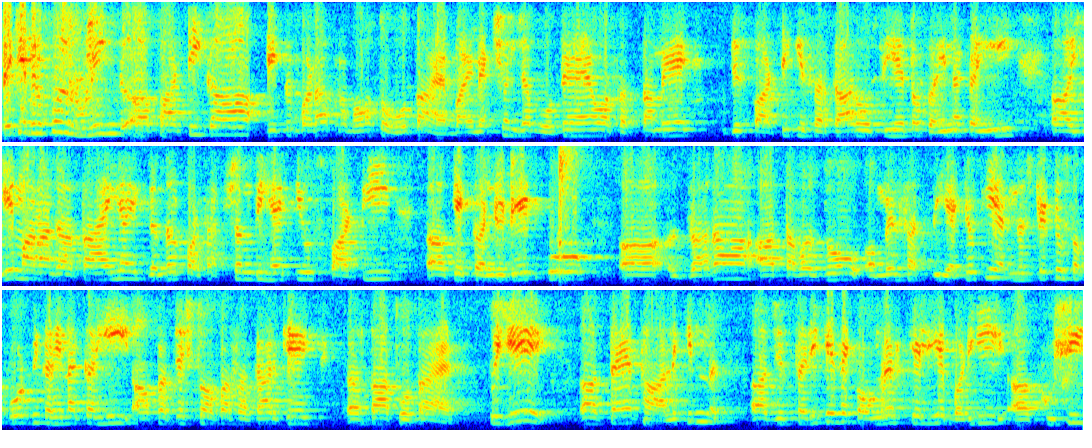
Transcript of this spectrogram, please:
देखिए बिल्कुल रूलिंग पार्टी का एक बड़ा प्रभाव तो होता है। बाई इलेक्शन जब होते हैं और सत्ता में जिस पार्टी की सरकार होती है तो कहीं ना कहीं ये माना जाता है या एक जनरल परसेप्शन भी है कि उस पार्टी के कैंडिडेट को ज़्यादा तवज्जो मिल सकती है। क्योंकि एडमिनिस्ट्रेटिव सपोर्ट भी कहीं ना कहीं अप्रत्यक्ष तौर पर सरकार के साथ होता है। तो ये तय था। लेकिन जिस तरीके से कांग्रेस के लिए बड़ी खुशी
